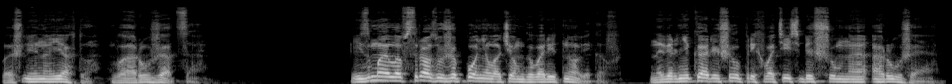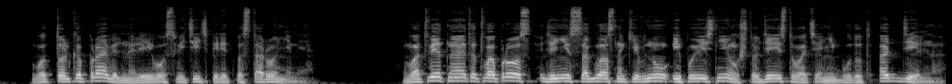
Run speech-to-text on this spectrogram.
«Пошли на яхту, вооружаться», Измайлов сразу же понял, о чем говорит Новиков. Наверняка решил прихватить бесшумное оружие. Вот только правильно ли его светить перед посторонними? В ответ на этот вопрос Денис согласно кивнул и пояснил, что действовать они будут отдельно,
